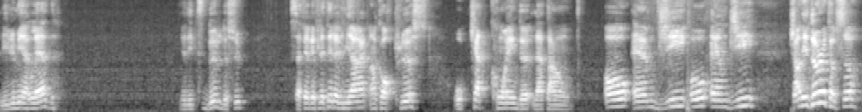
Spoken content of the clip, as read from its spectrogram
Les lumières LED, il y a des petites bulles dessus. Ça fait refléter la lumière encore plus aux quatre coins de la tente. OMG, OMG. J'en ai deux comme ça.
